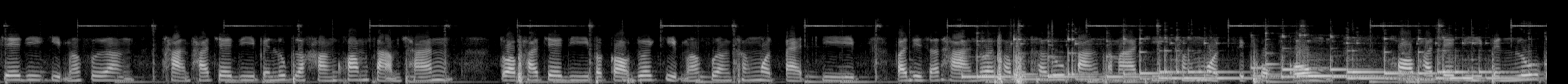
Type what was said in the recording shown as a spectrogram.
เจดีย์กีบมะเฟือง ฐานพระเจดีย์เป็นรูประฆังคว่ำสามชั้น ตัวพระเจดีย์ประกอบด้วยกีบมะเฟืองทั้งหมด 8 กีบ ประดิษฐานด้วยพระพุทธรูปปางสมาธิทั้งหมด 16 องค์ คอพระเจดีย์เป็นรูป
